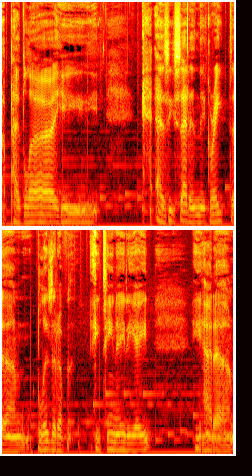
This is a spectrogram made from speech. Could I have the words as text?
a peddler. He as he said in the great um, blizzard of 1888, he had a,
